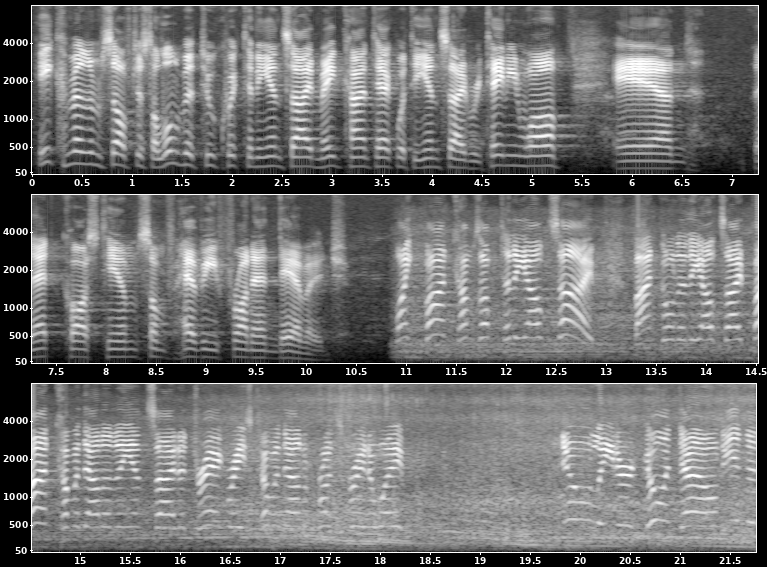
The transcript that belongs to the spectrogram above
He committed himself just a little bit too quick to the inside, made contact with the inside retaining wall, and that cost him some heavy front end damage. Mike Bond comes up to the outside. Bond going to the outside. Bond coming down to the inside. A drag race coming down the front straightaway. New leader going down into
